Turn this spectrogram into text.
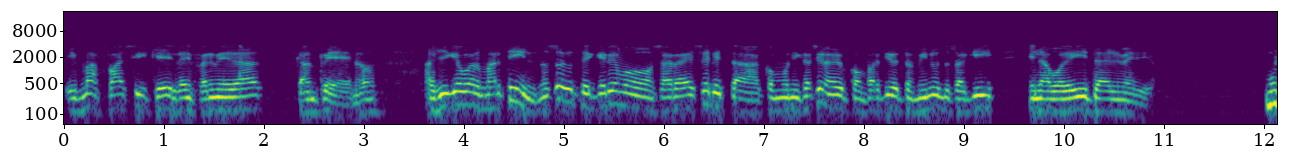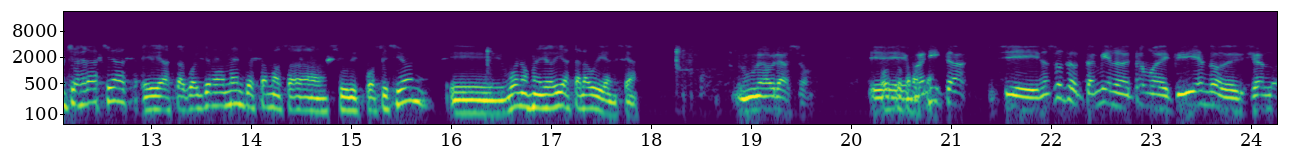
es más fácil que la enfermedad campee, ¿no? Así que bueno, Martín, nosotros te queremos agradecer esta comunicación, haber compartido estos minutos aquí en la bodeguita del medio. Muchas gracias. Eh, hasta cualquier momento estamos a su disposición. y buenos mediodías a la audiencia. Un abrazo. Eh, Marita, sí, nosotros también nos estamos despidiendo, deseando,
